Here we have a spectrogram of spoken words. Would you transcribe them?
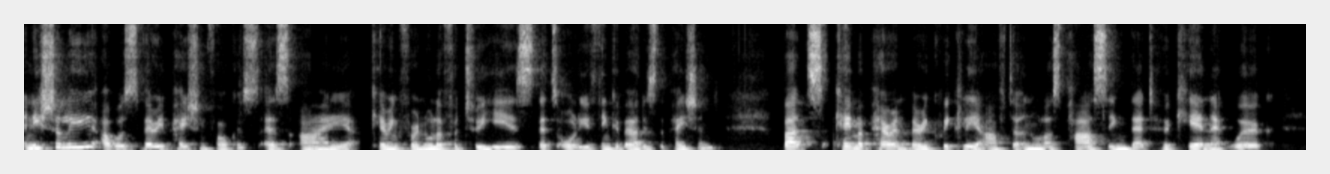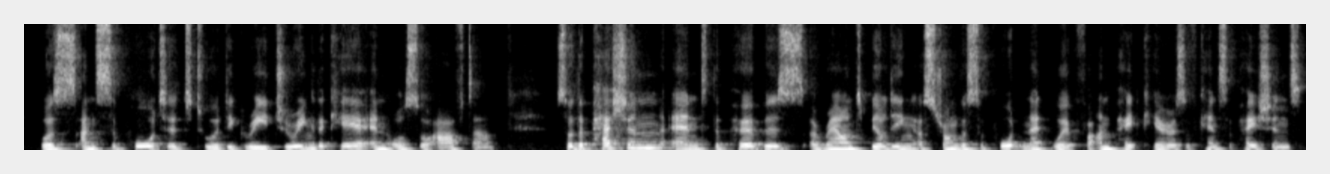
Initially, I was very patient focused as I caring for Anula for two years. That's all you think about is the patient. But came apparent very quickly after Anula's passing that her care network was unsupported to a degree during the care and also after. So the passion and the purpose around building a stronger support network for unpaid carers of cancer patients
